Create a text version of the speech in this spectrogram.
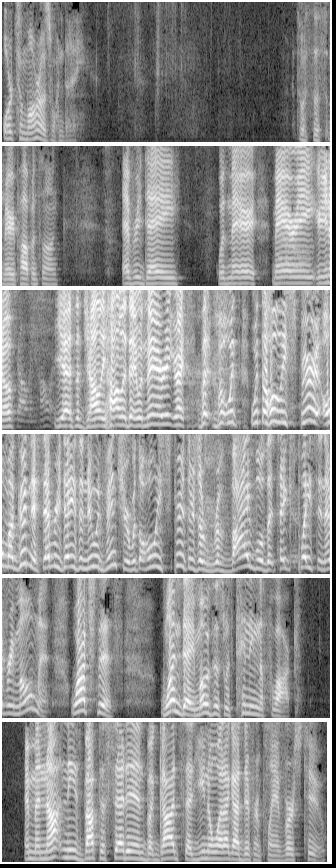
Or tomorrow's one day. So what's this Mary Poppins song? Every day with Mary, Mary, oh, you know? Yeah, it's a jolly holiday with Mary, right? But but with with the Holy Spirit, oh my goodness, every day is a new adventure. With the Holy Spirit, there's a revival that takes place in every moment. Watch this. One day Moses was tending the flock. And monotony is about to set in, but God said, "You know what? I got a different plan." Verse 2.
